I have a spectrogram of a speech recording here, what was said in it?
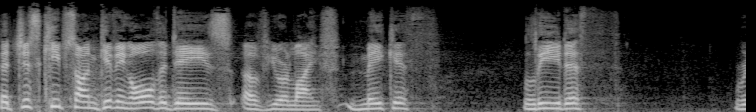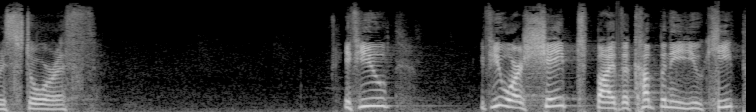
that just keeps on giving all the days of your life maketh, leadeth, restoreth. If you, if you are shaped by the company you keep,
